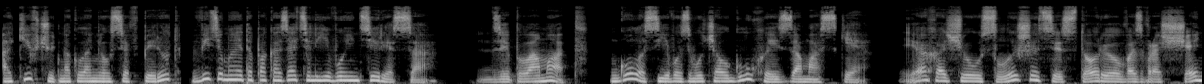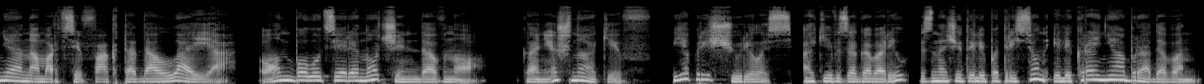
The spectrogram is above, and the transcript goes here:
Акиф чуть наклонился вперед, видимо, это показатель его интереса. «Дипломат». Голос его звучал глухо из-за маски. Я хочу услышать историю возвращения нам артефакта Даллая. Он был утерян очень давно. Конечно, Акив. Я прищурилась. Акив заговорил, значит, или потрясен, или крайне обрадован.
